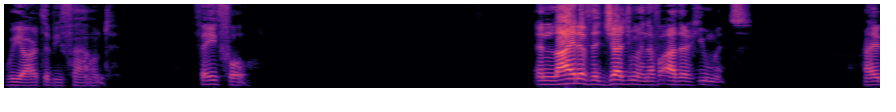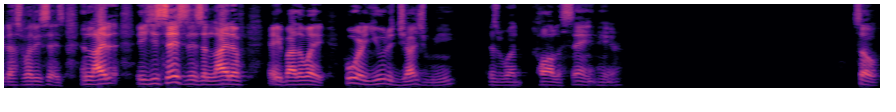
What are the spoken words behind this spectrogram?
we are to be found faithful in light of the judgment of other humans. Right? That's what he says. In light, of, he says this in light of, hey, by the way, who are you to judge me? Is what Paul is saying here. So,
